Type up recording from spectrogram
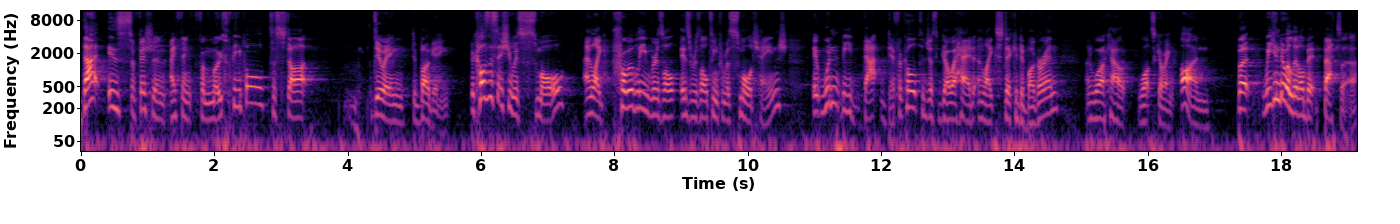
that is sufficient, I think, for most people to start doing debugging. Because this issue is small, and like probably result is resulting from a small change, it wouldn't be that difficult to just go ahead and like stick a debugger in and work out what's going on. But we can do a little bit better.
